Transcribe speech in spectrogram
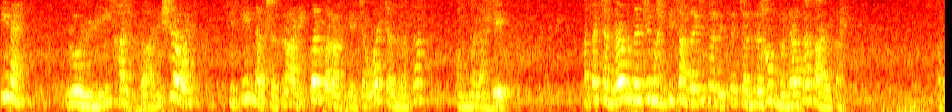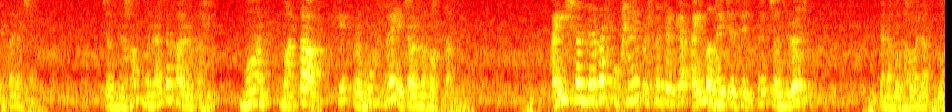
तीन आहे रोहिणी हस्त आणि श्रवण. ही तीन नक्षत्र आणि कर्क रास याच्यावर चंद्राचा अंमल आहे. आता चंद्राबद्दलची माहिती सांगायची झाली तर चंद्र हा मनाचा कारक आहे. आलं का लक्षात? चंद्र हा मनाचा कारक आहे. मन माता हे प्रमुखतः याच्यावरनं बघतात. आई संदर्भात कुठलाही प्रश्न असेल किंवा आई बघायची असेल तर चंद्रच त्याला बघावा लागतो.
